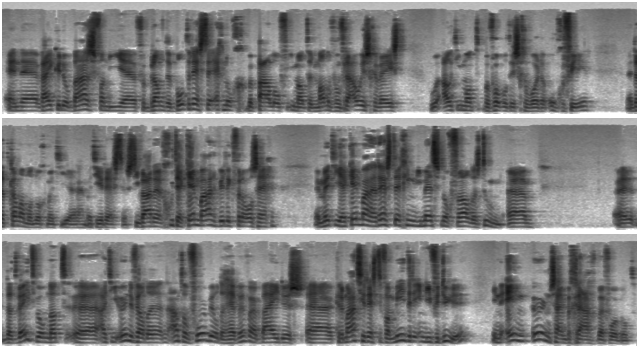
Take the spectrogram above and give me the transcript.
En eh, wij kunnen op basis van die verbrande botresten echt nog bepalen of iemand een man of een vrouw is geweest. Hoe oud iemand bijvoorbeeld is geworden ongeveer. Dat kan allemaal nog met die, met die resten. Dus die waren goed herkenbaar, wil ik vooral zeggen. En met die herkenbare resten gingen die mensen nog van alles doen. Eh, dat weten we omdat uh, uit die urnenvelden een aantal voorbeelden hebben. waarbij dus uh, crematieresten van meerdere individuen in één urn zijn begraven, bijvoorbeeld.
